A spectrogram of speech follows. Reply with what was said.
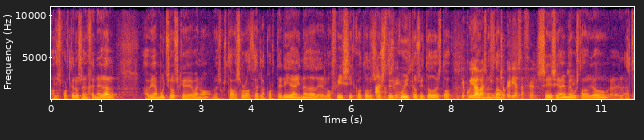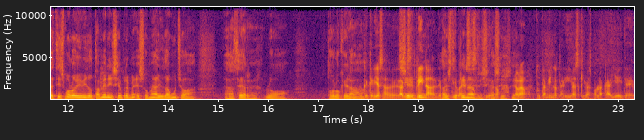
a, a los porteros en general, había muchos que, bueno, les gustaba solo hacer la portería y nada de lo físico, todos Ah, esos no, sí, circuitos y todo esto. Tú te cuidabas no, no mucho, estaba. querías hacer... Sí, sí, a mí me ha gustado. Yo el atletismo lo he vivido también y siempre me- eso me ha ayudado mucho a, a hacer lo- todo lo que era... Lo que querías, eh, la Sí, disciplina la deportiva disciplina en ese sentido, física, ¿no? sí, sí. Pero bueno, tú también notarías que ibas por la calle y te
